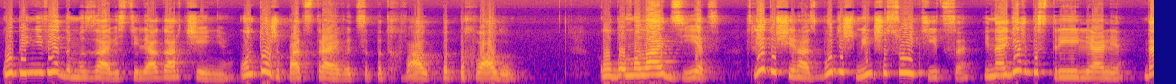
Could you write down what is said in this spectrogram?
Кубе неведомо зависть или огорчение. Он тоже подстраивается под, хвал, под похвалу. Куба молодец. В следующий раз будешь меньше суетиться и найдешь быстрее Ляли, да?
